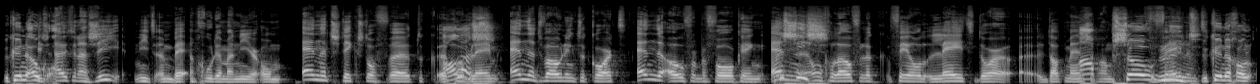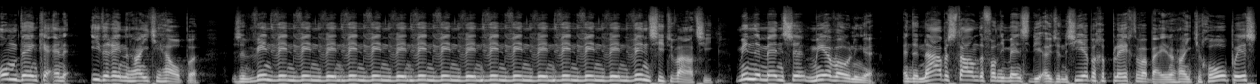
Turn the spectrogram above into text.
We kunnen ook. is euthanasie niet een, goede manier om en het stikstofprobleem en het woningtekort en de overbevolking en ongelooflijk veel leed door eh, dat mensen gewoon Absoluut. vervelend We kunnen gewoon omdenken en iedereen een handje helpen. Dus een win-win-win-win-win-win-win-win-win-win-win-win-win-win-win situatie. Minder mensen, meer woningen. En de nabestaanden van die mensen die euthanasie hebben gepleegd... waarbij een handje geholpen is,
